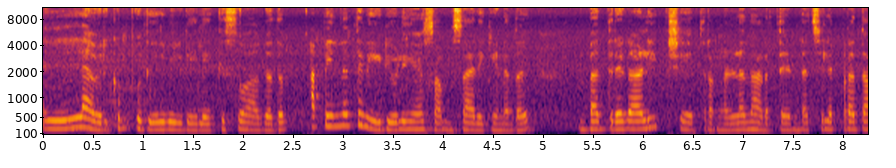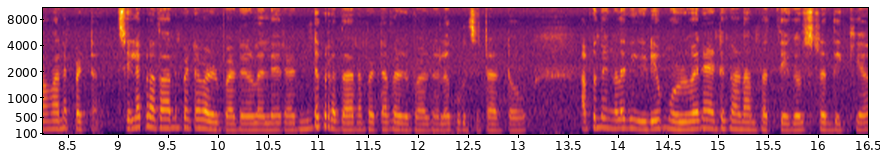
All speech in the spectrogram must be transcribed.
എല്ലാവർക്കും പുതിയൊരു വീഡിയോയിലേക്ക് സ്വാഗതം. അപ്പോൾ ഇന്നത്തെ വീഡിയോയിൽ ഞാൻ സംസാരിക്കുന്നത് ഭദ്രകാളി ക്ഷേത്രങ്ങളിൽ നടത്തേണ്ട ചില പ്രധാനപ്പെട്ട ചില പ്രധാനപ്പെട്ട വഴിപാടുകളല്ല രണ്ട് പ്രധാനപ്പെട്ട വഴിപാടുകളെ കുറിച്ചിട്ടാണ് കേട്ടോ അപ്പോൾ നിങ്ങൾ വീഡിയോ മുഴുവനായിട്ട് കാണാൻ പ്രത്യേകം ശ്രദ്ധിക്കുക.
